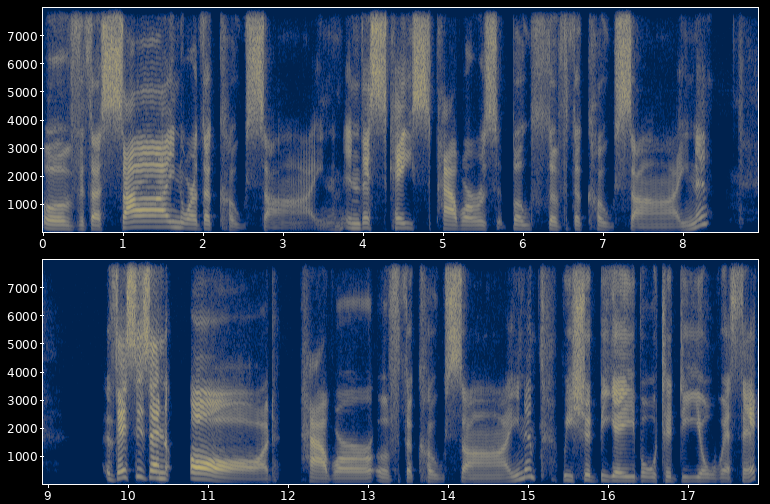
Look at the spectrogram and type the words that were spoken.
of the sine or the cosine. In this case, powers both of the cosine. This is an odd power of the cosine. We should be able to deal with it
